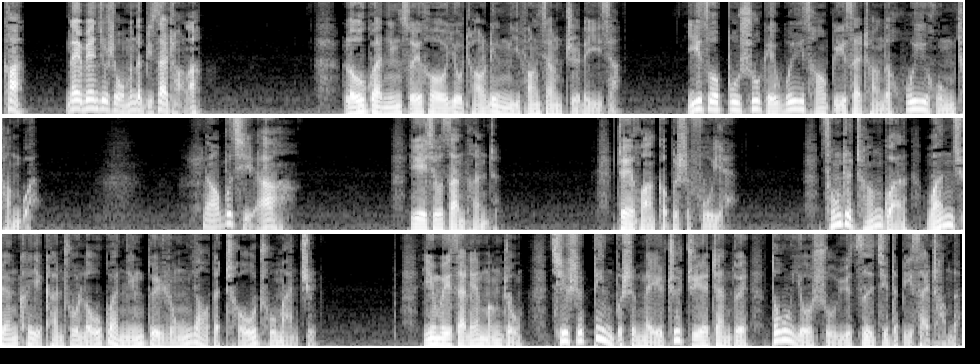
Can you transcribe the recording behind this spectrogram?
看，那边就是我们的比赛场了。楼冠宁随后又朝另一方向指了一下，一座不输给微草比赛场的恢宏场馆。了不起啊！叶修赞叹着。这话可不是敷衍，从这场馆完全可以看出楼冠宁对荣耀的踌躇满志。因为在联盟中，其实并不是每支职业战队都有属于自己的比赛场的，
